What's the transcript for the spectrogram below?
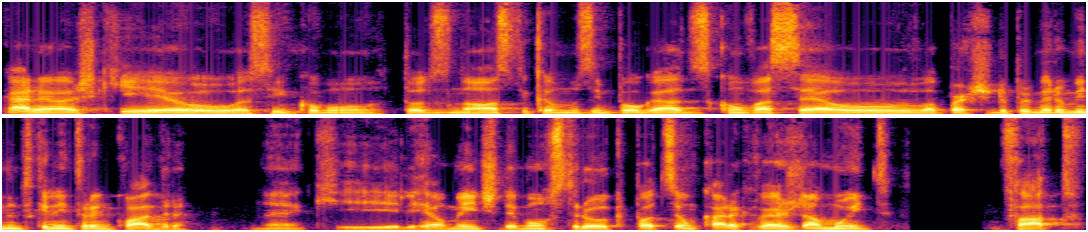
Cara, eu acho que eu, assim como todos nós, ficamos empolgados com o Vassell a partir do primeiro minuto que ele entrou em quadra, né? Que ele realmente demonstrou que pode ser um cara que vai ajudar muito. Fato.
